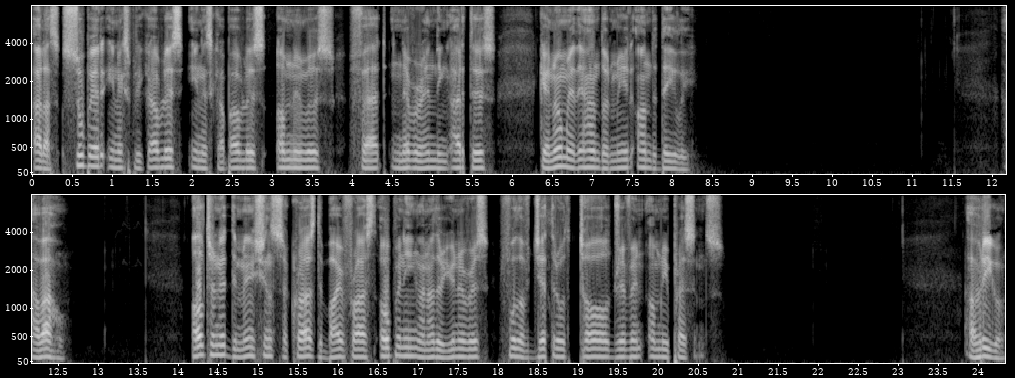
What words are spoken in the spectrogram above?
a las super inexplicables, inescapables, omnibus, fat, never ending artes que no me dejan dormir on the daily. Abajo. Alternate dimensions across the Bifrost, opening another universe full of Jethro Tull driven omnipresence. Abrigo.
